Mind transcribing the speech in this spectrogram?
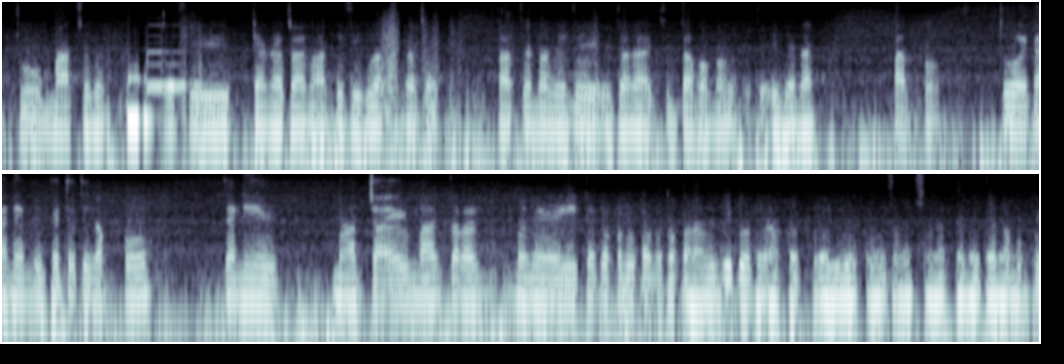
একটু মাছের বেশি দেখা যায় মাছ বেশি ঘোরা দেখা যায়। তার জন্য আমি যে এই জায়গায় চিন্তা ভাবনা করছি এই জায়গায় পাতবো। তো এখানে আমি পেতে দিলাম। ও জানি মাছ যায়, মাছ ধরার মানে এইটা যখন উঠাবো তখন আমি ভিডিওতে আপলোড করে দিব, কোনো সমস্যা না তাহলে এখানে আমাকে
